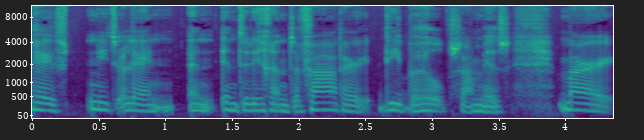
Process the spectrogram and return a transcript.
heeft niet alleen een intelligente vader die behulpzaam is, maar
